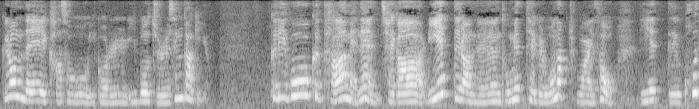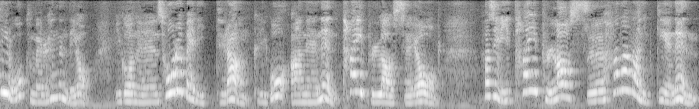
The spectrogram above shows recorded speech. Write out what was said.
그런 데 가서 이거를 입어줄 생각이에요. 그리고 그 다음에는 제가 리에뜨라는 도매택을 워낙 좋아해서 리에뜨 코디로 구매를 했는데요. 이거는 소르베 니트랑 그리고 안에는 타이 블라우스예요. 사실 이 타이 블라우스 하나만 입기에는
